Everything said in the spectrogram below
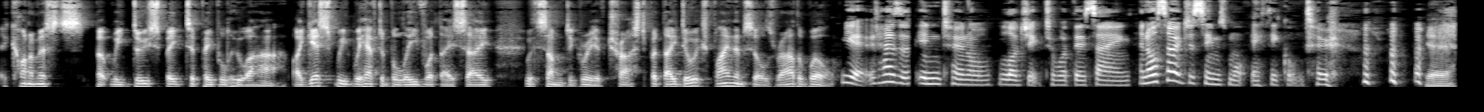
economists, but we do speak to people who are. I guess we, we have to believe what they say with some degree of trust, but they do explain themselves rather well. Yeah, it has an internal logic to what they're saying. And also, it just seems more ethical too. yeah.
